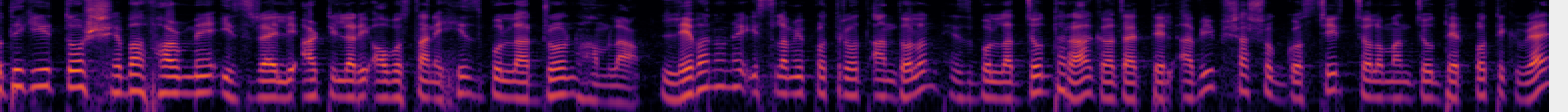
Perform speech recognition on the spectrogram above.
অধিকৃত সেবা ফার্মে ইসরায়েলি আর্টিলারি অবস্থানে হিজবুল্লাহ ড্রোন হামলা। লেবাননের ইসলামী প্রতিরোধ আন্দোলন, হিজবুল্লাহ যোদ্ধারা গাজায় তেল আবিব শাসক গোষ্ঠীর চলমান যুদ্ধের প্রতিক্রিয়ায়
